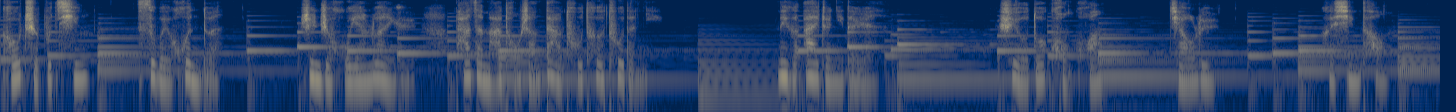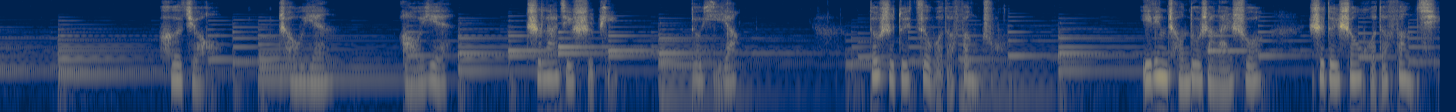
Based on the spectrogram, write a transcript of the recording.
口齿不清、思维混沌。甚至胡言乱语，趴在马桶上大吐特吐的你，那个爱着你的人是有多恐慌、焦虑和心疼？喝酒、抽烟、熬夜、吃垃圾食品，都一样，都是对自我的放逐。一定程度上来说，是对生活的放弃。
